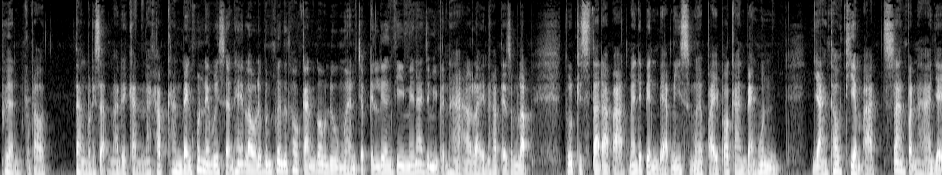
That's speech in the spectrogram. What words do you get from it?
เพื่อนกับเรา ตั้งบริษัทมาด้วยกันนะครับ การแบ่งหุ้นในบริษัทให้เราและเพื่อนๆเท่ากัน ก็ดูเหมือนจะเป็นเรื่องที่ไม่น่าจะมีปัญหาอะไรนะครับ แต่สำหรับธุรกิจสตาร์ทอัพอาจไม่ได้เป็นแบบนี้เสมอไป เพราะการแบ่งหุ้นอย่างเท่าเทียมอาจสร้างปัญหาใหญ่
